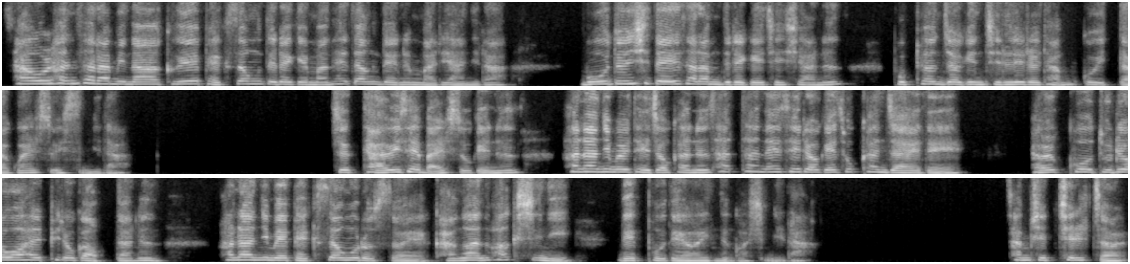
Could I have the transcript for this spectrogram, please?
사울 한 사람이나 그의 백성들에게만 해당되는 말이 아니라 모든 시대의 사람들에게 제시하는 보편적인 진리를 담고 있다고 할 수 있습니다. 즉 다윗의 말 속에는 하나님을 대적하는 사탄의 세력에 속한 자에 대해 결코 두려워할 필요가 없다는 하나님의 백성으로서의 강한 확신이 내포되어 있는 것입니다. 37절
